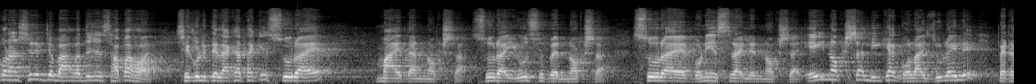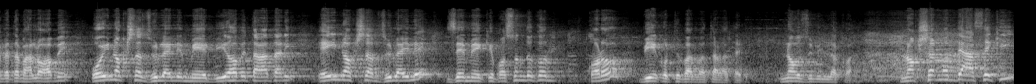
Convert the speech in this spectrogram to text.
কোরআন শরীফ যে বাংলাদেশে ছাপা হয়, সেগুলিতে লেখা থাকে সুরায় মায়দার নকশা সুরায় ইউসুফের নকশা, সুরায় বনি ইসরায়েলের নকশা। এই নকশা লিখা গলায় ঝুলাইলে পেটে ব্যথা ভালো হবে, ওই নকশা ঝুলাইলে মেয়ের বিয়ে হবে তাড়াতাড়ি, এই নকশা ঝুলাইলে যে মেয়েকে পছন্দ কর- বিয়ে করতে পারবা তাড়াতাড়ি। নওজুবিল্লা কর। নকশার মধ্যে আছে কি?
